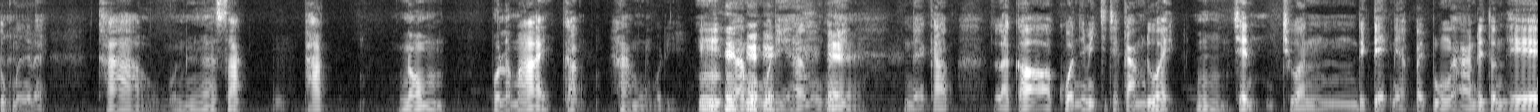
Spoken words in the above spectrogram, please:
ทุกมื้อเลย ข้าวเนื้อสัตว์ ผักนมผลไม้ครับห้าโมงพอดีอืมห้าโมงพอดีห้าโมงพอดีเออ นะครับ แล้วก็ควรจะมีกิจกรรมด้วยอืมเช่น ชวนเด็กๆเนี่ยไปปรุงอาหารด้วยตนเอง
